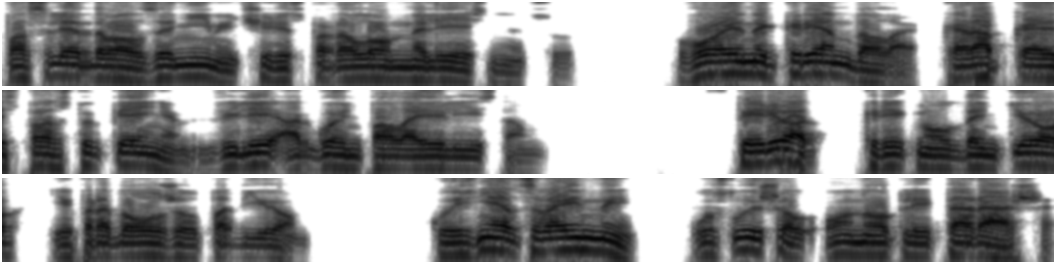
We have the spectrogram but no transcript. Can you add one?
последовал за ними через пролом на лестницу. Воины Крендала, карабкаясь по ступеням, вели огонь по лоялистам. «Вперед!» — крикнул Дантиох и продолжил подъем. «Кузнец войны!» Услышал он оклик Тараша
